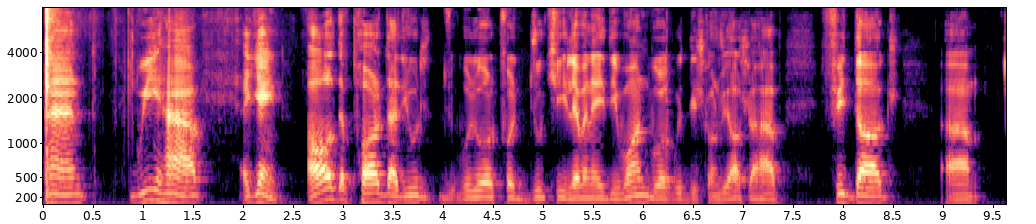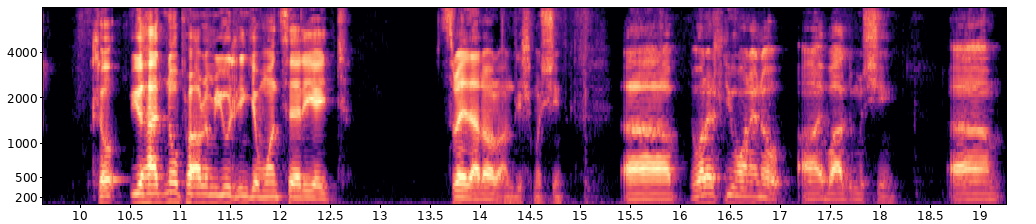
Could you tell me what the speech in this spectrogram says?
And we have, again, all the part that you will work for Juki 1181 work with this one. We also have feed dogs. Um, so you had no problem using a 138 thread at all on this machine. Uh, what else do you want to know uh, about the machine? Um,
